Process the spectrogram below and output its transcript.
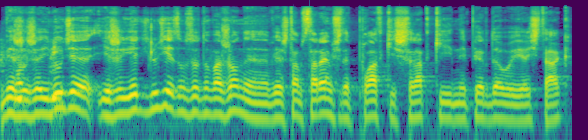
Wiesz, no, jeżeli ludzie, jeżeli ludzie jedzą zrównoważone, wiesz, tam starają się te płatki, szratki, inne pierdoły jeść, tak?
